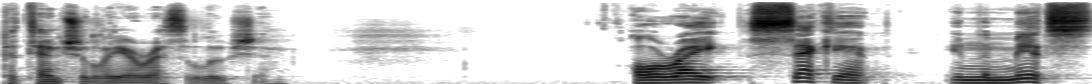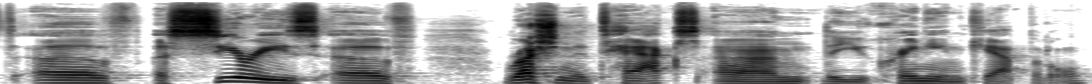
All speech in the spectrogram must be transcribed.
potentially a resolution. All right, second, in the midst of a series of Russian attacks on the Ukrainian capital.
